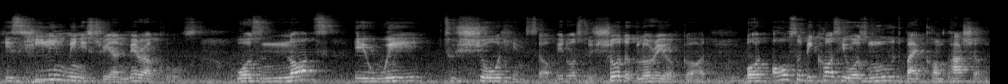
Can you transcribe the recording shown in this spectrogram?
his healing ministry and miracles was not a way to show himself, it was to show the glory of God, but also because he was moved by compassion.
